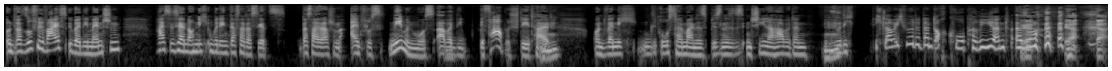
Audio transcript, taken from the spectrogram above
und was so viel weiß über die Menschen, heißt es ja noch nicht unbedingt, dass er das jetzt, dass er da schon Einfluss nehmen muss. Aber mhm. die Gefahr besteht halt. Mhm. Und wenn ich einen Großteil meines Businesses in China habe, dann würde ich ich glaube, ich würde dann doch kooperieren. Also ja, ja, ja.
